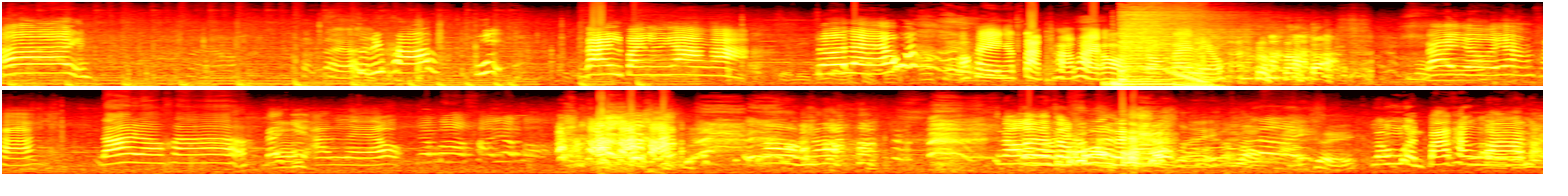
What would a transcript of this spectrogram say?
ไอสวัสดีครับได้ไปหรือยังอะ เจอแล้ว โอเคงั้นตัดพระพายออกน้องได้แล้ว พูดเลยเราเหมือนป้าข้างบ้านอะ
